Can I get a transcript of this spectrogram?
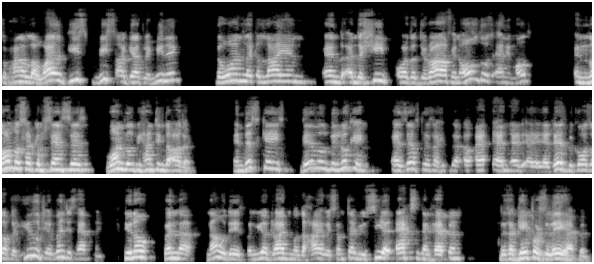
Subhanallah, wild beasts, beasts are gathering, meaning the one like a lion and, and the sheep or the giraffe and all those animals, in normal circumstances, one will be hunting the other. In this case, they will be looking as if there's a, and, and, it is because of the huge event is happening. You know, when the, nowadays when we are driving on the highway, sometimes you see an accident happen. There's a gaper's delay happen.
